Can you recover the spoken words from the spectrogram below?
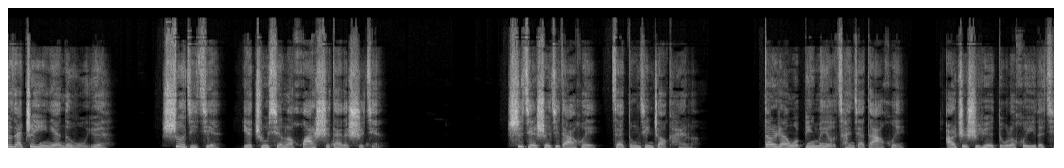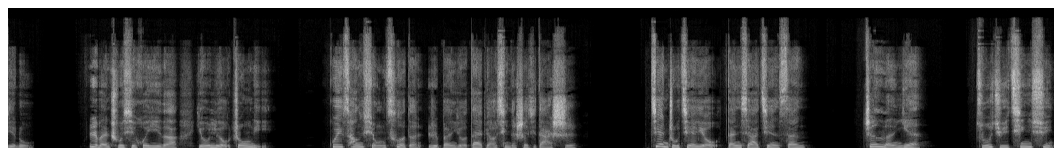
就在这一年的五月，设计界也出现了划时代的事件。世界设计大会在东京召开了，当然我并没有参加大会，而只是阅读了会议的记录。日本出席会议的有柳忠礼、龟仓雄策等日本有代表性的设计大师，建筑界有丹下健三、真文彦、足菊清训，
